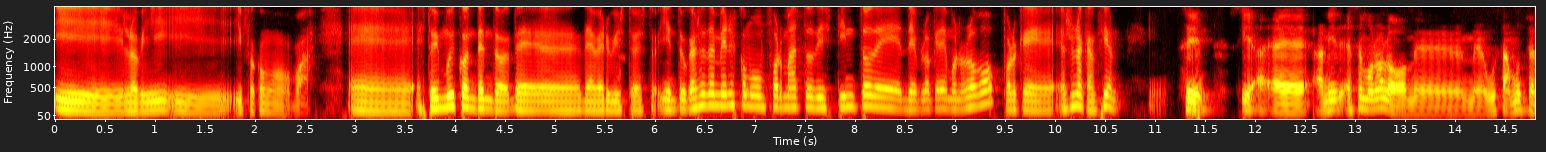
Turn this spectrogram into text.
y lo vi y, fue como, ¡buah! Eh, estoy muy contento de, de, haber visto esto. Y en tu caso también es como un formato distinto de, de bloque de monólogo porque es una canción. Sí, sí, eh, a mí ese monólogo me, me, gusta mucho.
